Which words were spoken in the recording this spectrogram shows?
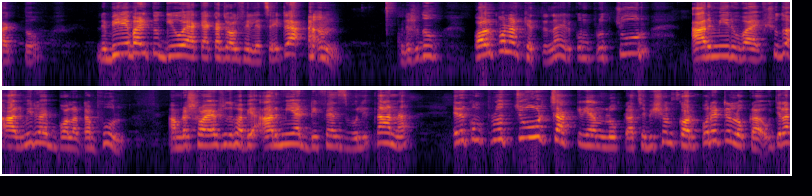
লাগতো। মানে বিয়ে বাড়ি তো গিয়েও একা একা জল ফেলেছে। এটা এটা শুধু কল্পনার ক্ষেত্রে না, এরকম প্রচুর আর্মির ওয়াইফ শুধু আর্মির ওয়াইফ বলাটা ভুল। আমরা সবাই শুধু ভাবি আর্মি আর ডিফেন্স বলি, তা না। এরকম প্রচুর চাকরিয়ান লোকরা আছে, ভীষণ কর্পোরেটের লোকরা যারা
